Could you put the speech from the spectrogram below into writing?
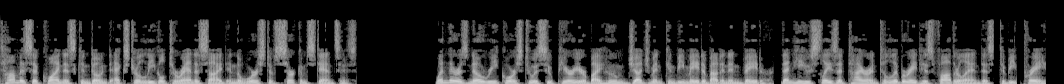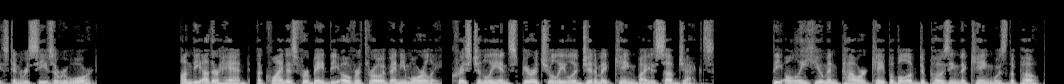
Thomas Aquinas condoned extra-legal tyrannicide in the worst of circumstances. When there is no recourse to a superior by whom judgment can be made about an invader, then he who slays a tyrant to liberate his fatherland is to be praised and receives a reward. On the other hand, Aquinas forbade the overthrow of any morally, Christianly and spiritually legitimate king by his subjects. The only human power capable of deposing the king was the pope.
